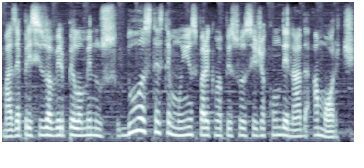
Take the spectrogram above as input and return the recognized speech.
Mas é preciso haver pelo menos duas testemunhas para que uma pessoa seja condenada à morte.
